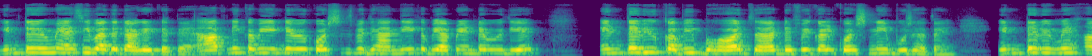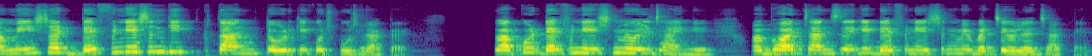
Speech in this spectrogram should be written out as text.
इंटरव्यू में ऐसी बातें टारगेट करते हैं। आपने कभी इंटरव्यू क्वेश्चन पे ध्यान दिए? कभी आपने इंटरव्यू दिए? इंटरव्यू कभी बहुत ज़्यादा डिफ़िकल्ट क्वेश्चन नहीं पूछाता है। इंटरव्यू में हमेशा डेफिनेशन की टांग तोड़ के कुछ पूछ रहा है। तो आपको डेफिनेशन में उलझाएँगे और बहुत चांसेस है कि डेफिनेशन में बच्चे उलझ जाते हैं।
